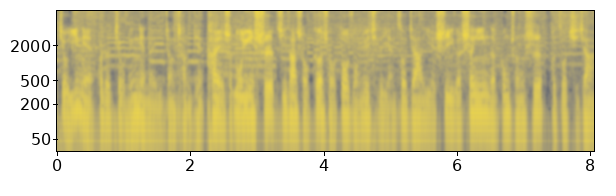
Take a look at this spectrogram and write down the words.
九一年或者九零年的一张唱片，他也是录音师、吉他手、歌手、多种乐器的演奏家，也是一个声音的工程师和作曲家。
